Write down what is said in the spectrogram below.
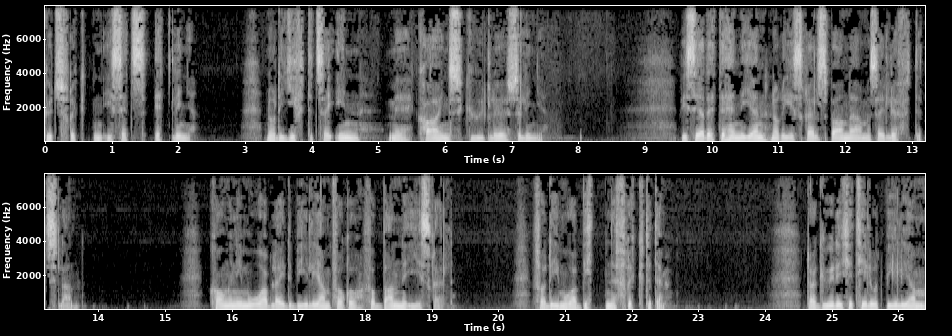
gudsfrykten i sets ettlinje, når de giftet seg inn med Kains gudløse linje. Vi ser dette hende igjen når Israels barn nærmer seg løftets land. Kongen i Moab leide Biliam for å forbanne Israel, fordi moabittene fryktet dem. Da Gud ikke tillot Biliam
